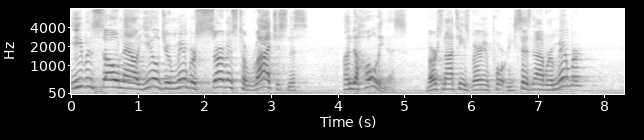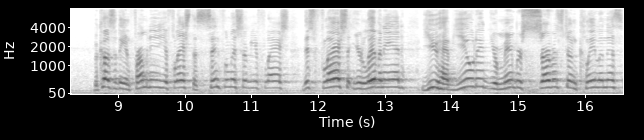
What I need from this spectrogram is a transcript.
even so now yield your members servants to righteousness unto holiness. Verse 19 is very important. He says, Now remember because of the infirmity of your flesh, the sinfulness of your flesh, this flesh that you're living in, you have yielded your members servants to uncleanliness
